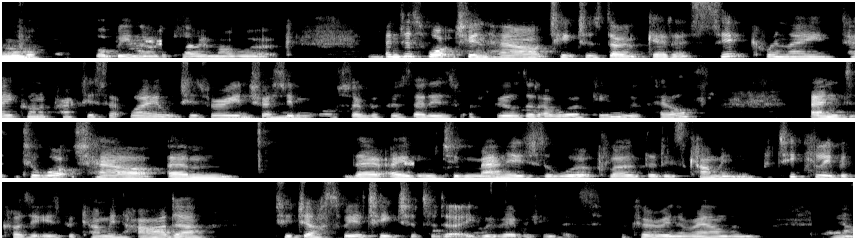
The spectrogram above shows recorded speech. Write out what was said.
mm. for, for being able to carry my work. And just watching how teachers don't get as sick when they take on a practice that way, which is very mm-hmm. interesting also because that is a field that I work in with health. And to watch how um, they're able to manage the workload that is coming, particularly because it is becoming harder to just be a teacher today with everything that's occurring around them. Yeah.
